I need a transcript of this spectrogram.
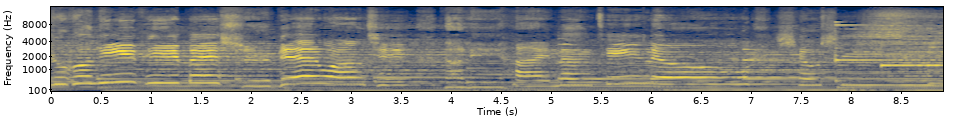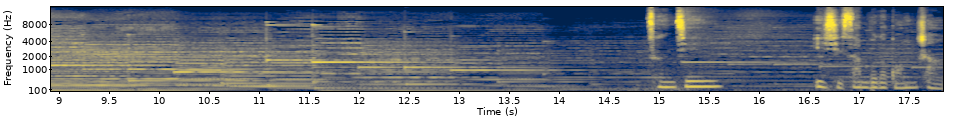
如果你。别忘记，那里还能曾经一起散步的广场，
